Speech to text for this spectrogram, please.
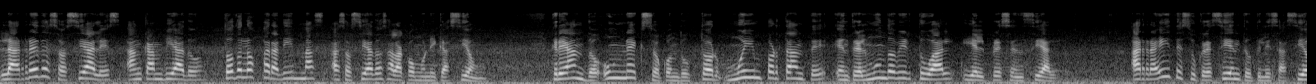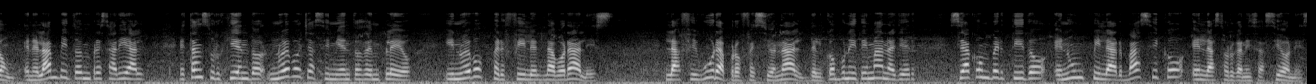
Las redes sociales han cambiado todos los paradigmas asociados a la comunicación, creando un nexo conductor muy importante entre el mundo virtual y el presencial. A raíz de su creciente utilización en el ámbito empresarial, están surgiendo nuevos yacimientos de empleo y nuevos perfiles laborales. La figura profesional del Community Manager se ha convertido en un pilar básico en las organizaciones,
